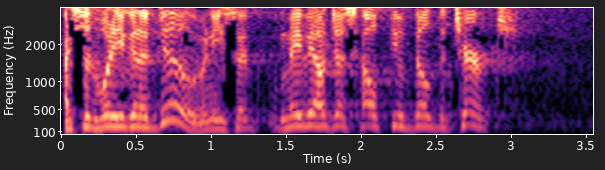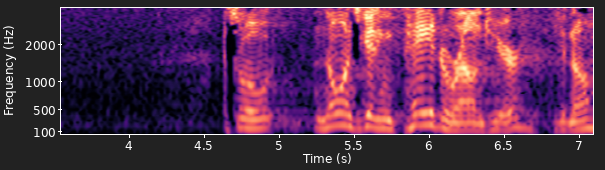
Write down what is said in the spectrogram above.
I said, what are you going to do? And he said, maybe I'll just help you build the church. Well, no one's getting paid around here, you know.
